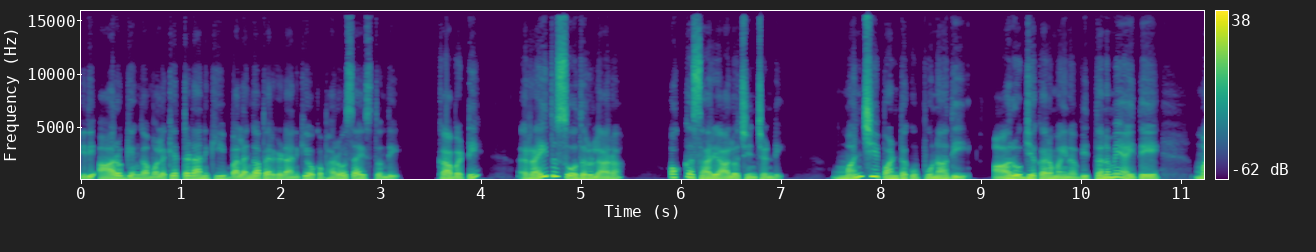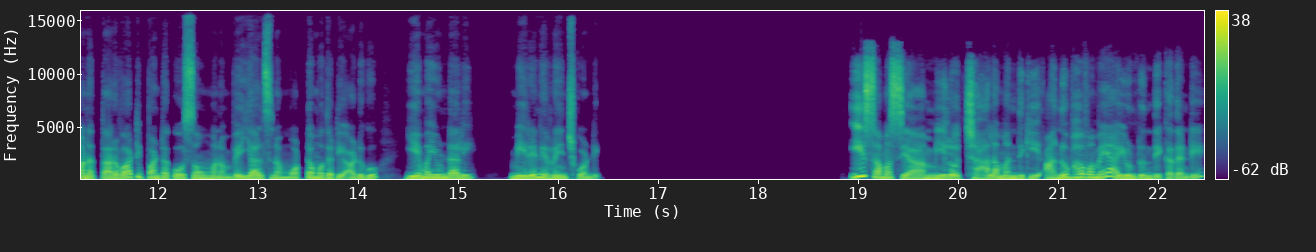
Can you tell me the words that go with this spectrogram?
ఇది ఆరోగ్యంగా మొలకెత్తడానికి బలంగా పెరగడానికి ఒక భరోసా ఇస్తుంది. కాబట్టి రైతు సోదరులారా ఒక్కసారి ఆలోచించండి. మంచి పంటకు పునాది ఆరోగ్యకరమైన విత్తనమే అయితే మన తర్వాటి పంట కోసం మనం వెయ్యాల్సిన మొట్టమొదటి అడుగు ఏమైయుండాలి మీరే నిర్ణయించుకోండి. ఈ సమస్య మీలో చాలామందికి అనుభవమే అయుంటుంది కదండి.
